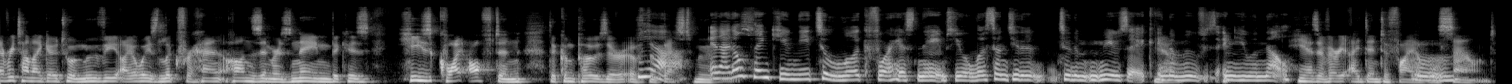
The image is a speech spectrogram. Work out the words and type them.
Every time I go to a movie, I always look for Han- Hans Zimmer's name because he's quite often the composer of the best movies. And I don't think you need to look for his names. You listen to the to the music in the movies and you will know. He has a very identifiable hmm. sound.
